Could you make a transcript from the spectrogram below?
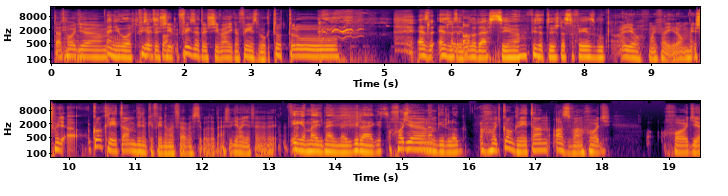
Tehát, Igen. hogy ö, Ennyi volt. fizetősé, fizetősé válik a Facebook. Tutturú. Ez, ez legyen a- az adás címe. Fizetős lesz a Facebook. Jó, majd felírom. És hogy ö, konkrétan, mindenképpen nem felveszünk az adást, ugye megy a fel, fel, Igen, megy, megy, megy, világít. Hogy, nem villog. hogy konkrétan az van, hogy hogy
